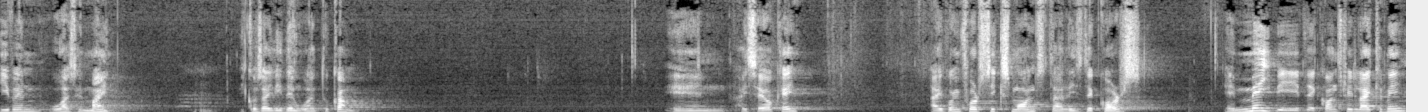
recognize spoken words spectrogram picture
even wasn't mine, because I didn't want to come. And I say, okay, I'm going for six months, that is the course. And maybe if the country like me,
